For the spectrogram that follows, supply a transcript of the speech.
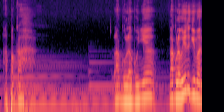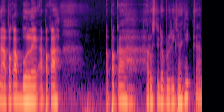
apakah lagu-lagunya lagu-lagunya itu gimana? Apakah boleh? Apakah apakah harus tidak boleh dinyanyikan?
